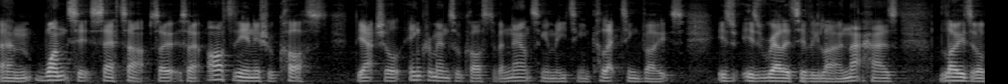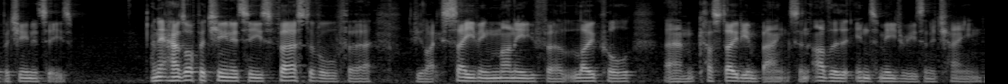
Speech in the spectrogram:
um, once it's set up. So, so after the initial cost, the actual incremental cost of announcing a meeting and collecting votes is, is relatively low. And that has loads of opportunities. And it has opportunities, first of all, for, if you like, saving money for local um, custodian banks and other intermediaries in a chain.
